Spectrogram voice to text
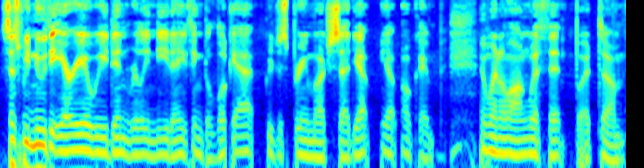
since we knew the area, we didn't really need anything to look at. We just pretty much said, "Yep, yep, okay," and went along with it. But um,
